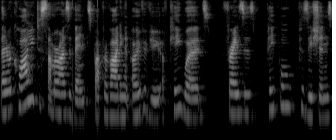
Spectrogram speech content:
They require you to summarise events by providing an overview of key words, phrases, people, positions,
